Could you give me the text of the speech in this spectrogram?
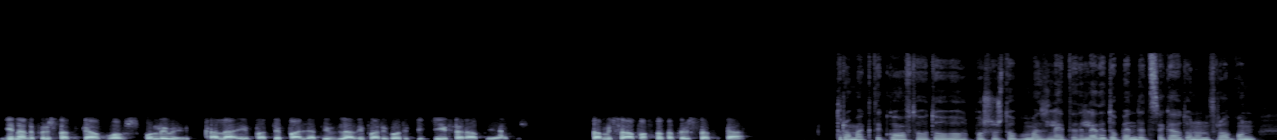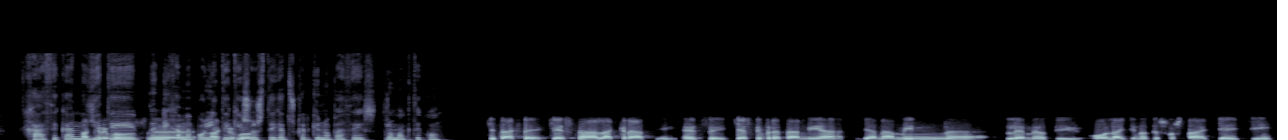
γίνανε περιστατικά όπως πολύ καλά είπατε πάλι δηλαδή παρηγορητική θεραπεία τους. Τα μισά από αυτά τα περιστατικά. Τρομακτικό αυτό το ποσοστό που μας λέτε. Δηλαδή το 50% των ανθρώπων χάθηκαν γιατί δεν είχαμε ε, πολιτική σωστή για τους καρκινοπαθείς. Τρομακτικό. Κοιτάξτε, και στα άλλα κράτη, έτσι, και στη Βρετανία, για να μην ε, λέμε ότι όλα γίνονται σωστά και εκει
